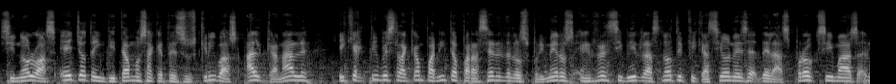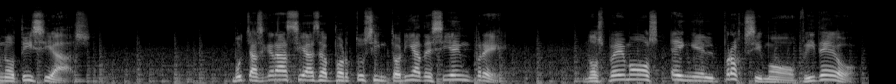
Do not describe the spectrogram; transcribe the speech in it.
Si no lo has hecho, te invitamos a que te suscribas al canal y que actives la campanita para ser de los primeros en recibir las notificaciones de las próximas noticias. Muchas gracias por tu sintonía de siempre. Nos vemos en el próximo video.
